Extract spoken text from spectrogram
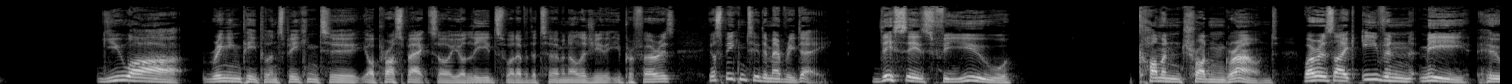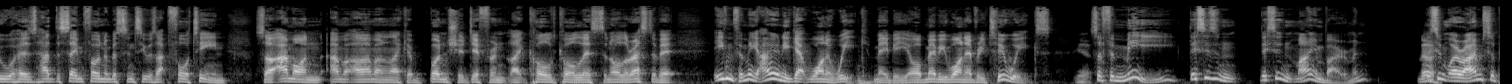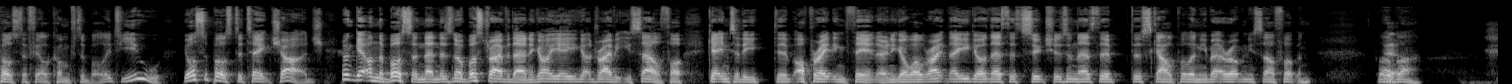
you are ringing people and speaking to your prospects or your leads, whatever the terminology that you prefer is, you're speaking to them every day. This is for you common trodden ground. Whereas, like, even me, who has had the same phone number since he was at 14, so I'm on, I'm, I'm on like a bunch of different, like, cold call lists and all the rest of it. Even for me, I only get one a week, maybe, or maybe one every two weeks. Yeah. So for me, this isn't, this isn't my environment. No. This isn't where I'm supposed to feel comfortable. It's you. You're supposed to take charge. You don't get on the bus and then there's no bus driver there and you go, oh, yeah, you got to drive it yourself or get into the, the operating theatre and you go, well, right, there you go. There's the sutures and there's the, the scalpel and you better open yourself up and blah, Yeah. blah.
